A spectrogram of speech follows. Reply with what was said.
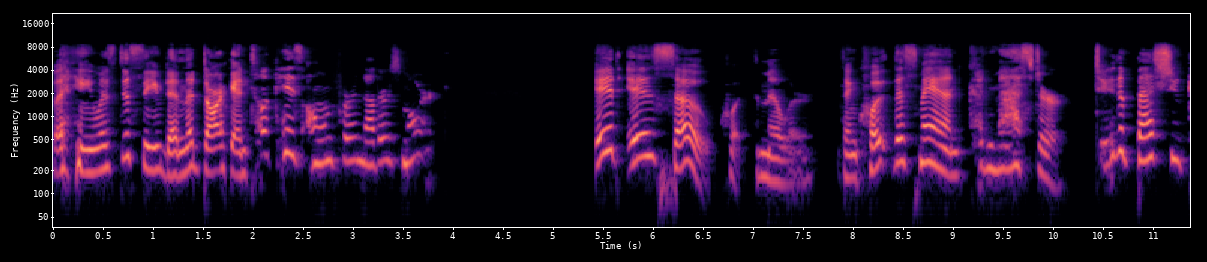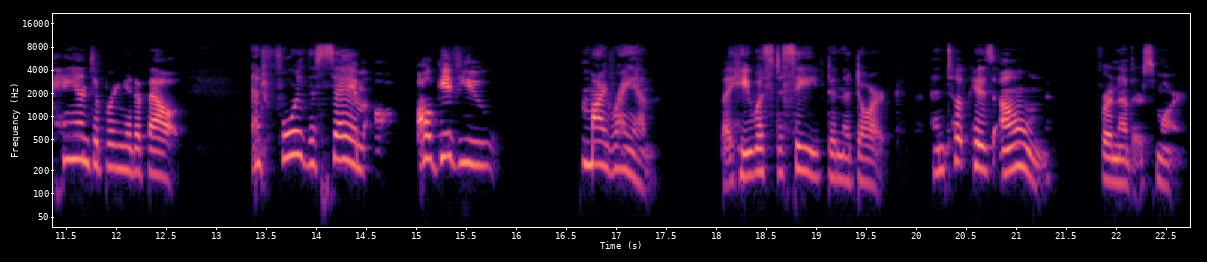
But he was deceived in the dark and took his own for another's mark. It is so, quoth the miller. Then quote this man, Good master, do the best you can to bring it about, and for the same I'll give you my ram. But he was deceived in the dark and took his own for another's mark.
